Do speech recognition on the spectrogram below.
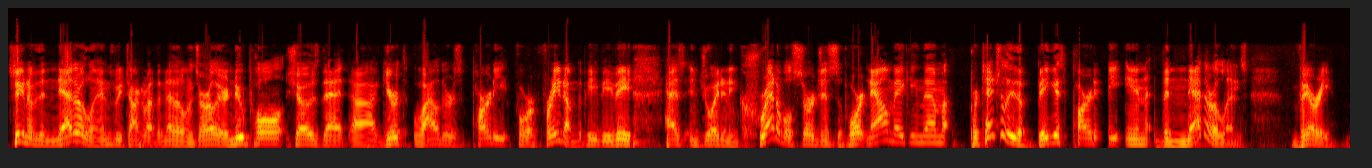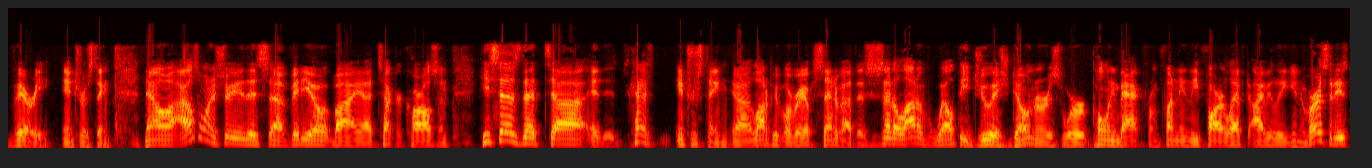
Speaking of the Netherlands, we talked about the Netherlands earlier. New poll shows that uh, Geert Wilders' Party for Freedom, the PVV, has enjoyed an incredible surge in support, now making them potentially the biggest party in the Netherlands. Very, very interesting. Now, I also want to show you this uh, video by uh, Tucker Carlson. He says that uh, it, it's kind of interesting. Uh, a lot of people are very upset about this. He said a lot of wealthy Jewish donors were pulling back from funding the far left Ivy League universities,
